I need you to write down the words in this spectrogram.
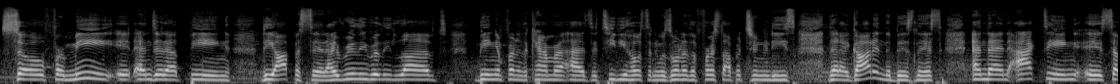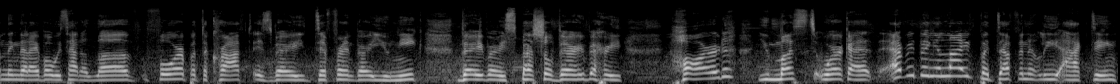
So for me, it ended up being the opposite. I really, really loved being in front of the camera as a TV host, and it was one of the first opportunities opportunities that I got in the business. And then acting is something that I've always had a love for, but the craft is very different, very unique, very, very special, very, very hard. You must work at everything in life, but definitely acting.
